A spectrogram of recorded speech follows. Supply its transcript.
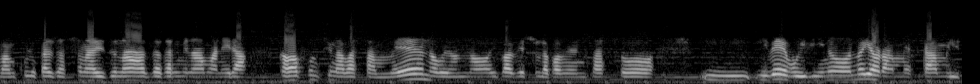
vam col·locar els escenaris d'una determinada manera que va funcionar bastant bé, no, no hi va haver solapamentació i, i bé, vull dir, no, no hi haurà més canvis,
